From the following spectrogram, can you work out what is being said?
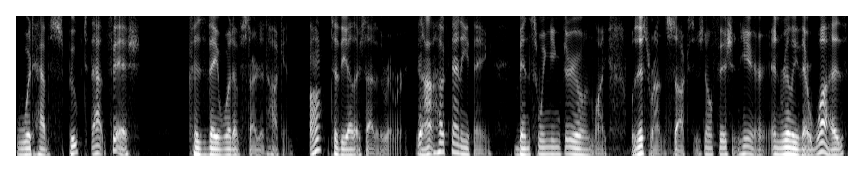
would have spooked that fish because they would have started hucking Uh-huh. to the other side of the river. Yep. Not hooked anything, been swinging through and like, well, this run sucks. There's no fish in here. And really, there was.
